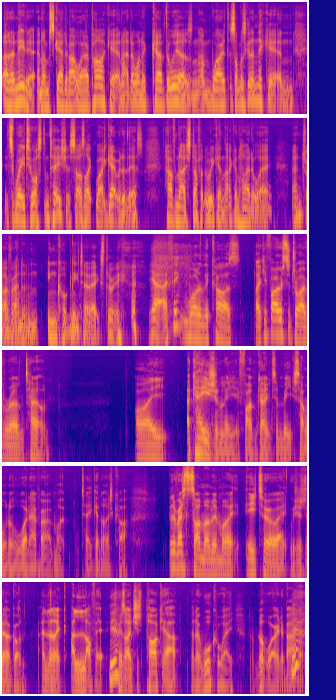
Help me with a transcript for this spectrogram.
I don't need it, and I'm scared about where I park it, and I don't want to curve the wheels, and I'm worried that someone's going to nick it, and it's way too ostentatious. So I was like, right, get rid of this, have nice stuff at the weekend that I can hide away, and drive around in an incognito X3. Yeah, I think one of the cars, like if I was to drive around town, I occasionally, if I'm going to meet someone or whatever, I might take a nice car. But the rest of the time, I'm in my E208, which is now gone, and like I love it Yeah. because I just park it up and I walk away. And I'm not worried about Yeah. it,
